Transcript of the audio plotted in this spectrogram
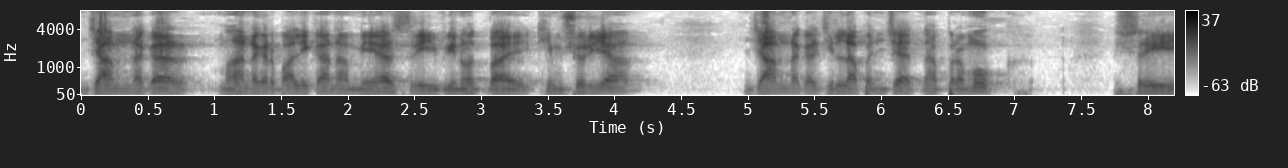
જામનગર મહાનગરપાલિકાના મેયર શ્રી વિનોદભાઈ ખીમસુરિયા, જામનગર જિલ્લા પંચાયતના પ્રમુખ શ્રી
